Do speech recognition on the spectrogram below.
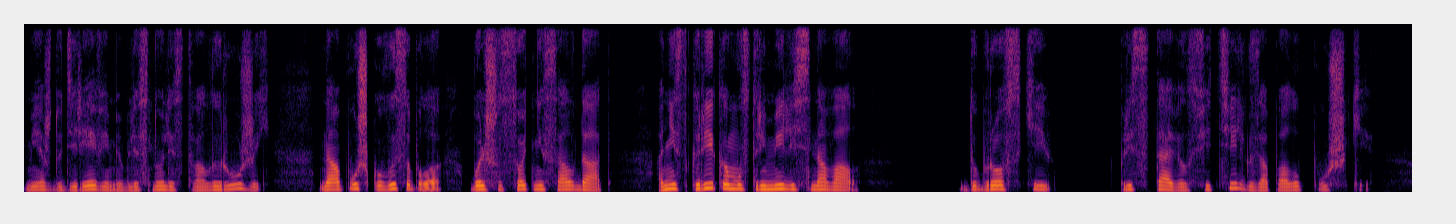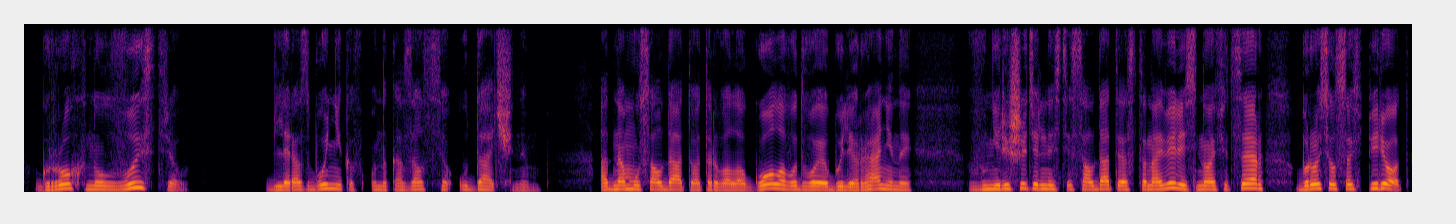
Между деревьями блеснули стволы ружей, на опушку высыпало больше сотни солдат. Они с криком устремились на вал. Дубровский приставил фитиль к запалу пушки. Грохнул выстрел. Для разбойников он оказался удачным — Одному солдату оторвало голову, двое были ранены. В нерешительности солдаты остановились, но офицер бросился вперед.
